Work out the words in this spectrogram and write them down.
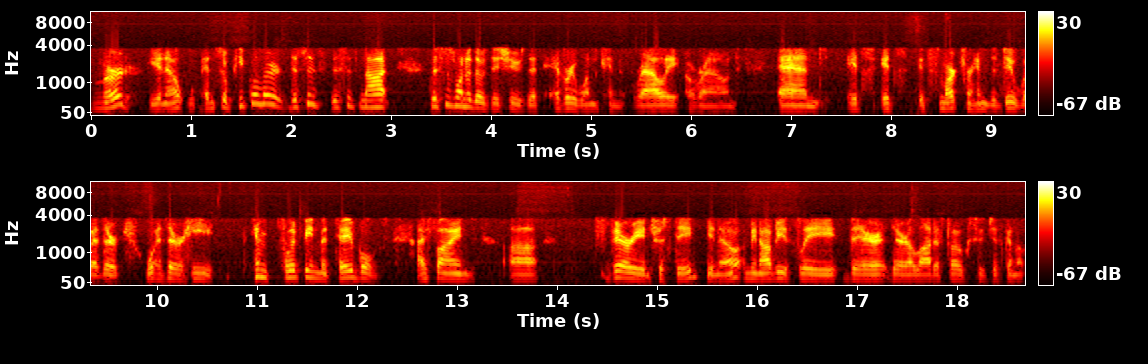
murder. You know, and so people are. This is this is not. This is one of those issues that everyone can rally around, and it's it's it's smart for him to do. Whether whether he him flipping the tables, I find. Uh, very interesting. You know, I mean, obviously there there are a lot of folks who's just going to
